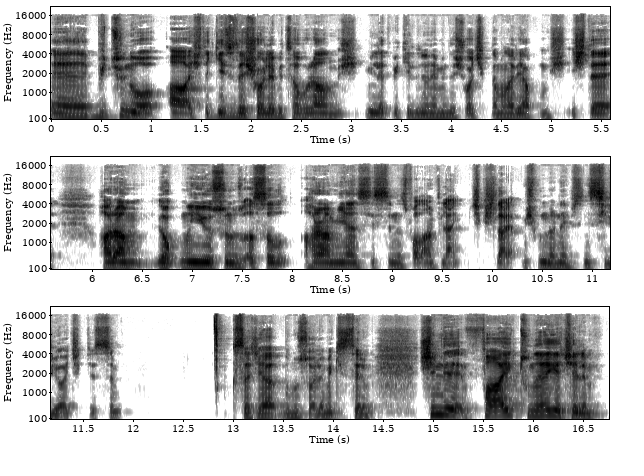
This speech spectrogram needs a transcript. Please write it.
e, bütün o aa işte Gezi'de şöyle bir tavır almış, milletvekili döneminde şu açıklamaları yapmış, işte haram lokma yiyorsunuz, asıl haram yiyen sizsiniz falan filan çıkışlar yapmış. Bunların hepsini siliyor açıkçası. Kısaca bunu söylemek isterim. Şimdi Faik Tuna'ya geçelim.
